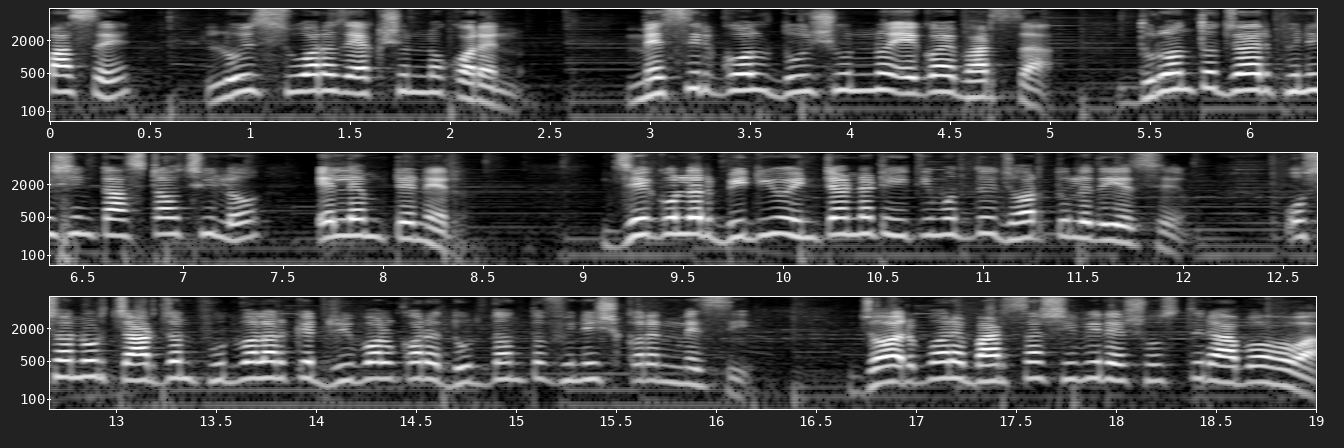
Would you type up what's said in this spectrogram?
পাসে লুইস সুয়ারেজ এক শূন্য করেন। মেসির গোল দুই শূন্য এগোয় ভার্সা দুরন্ত জয়ের ফিনিশিং টাচটাও ছিল এল এম টেনের। যে গোলের ভিডিও ইন্টারনেটে ইতিমধ্যেই ঝড় তুলে দিয়েছে। ওসানুর চারজন ফুটবলারকে ড্রিবল করে দুর্দান্ত ফিনিশ করেন মেসি। জয়ের পরে বার্সা শিবিরে স্বস্তির আবহাওয়া।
